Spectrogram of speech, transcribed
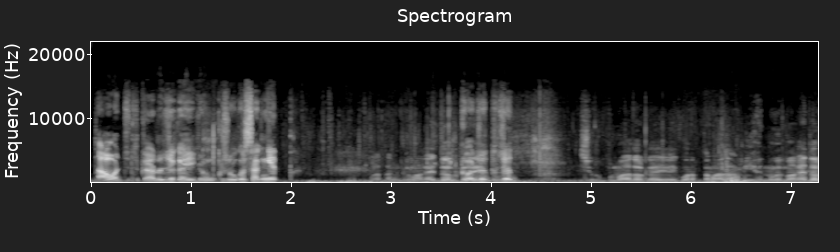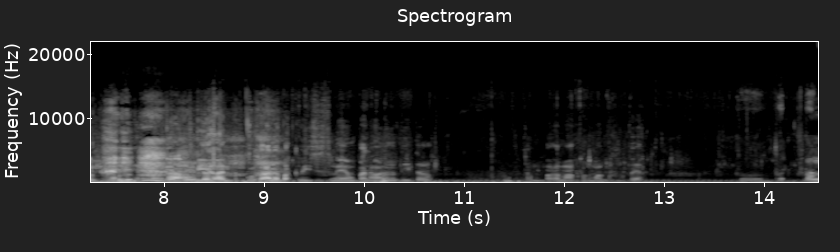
Tawad dito ka rin kay kang kusuga sangit. Matanggal mga idol. Ikaw Kaya, dito dyan. sure po mga idol, kaya kwarta mga idol, amihan mga mga idol. Amihan. Kung saan na ba krisis ngayong panahon dito. Tamba ka mga kung mag-super. Kupot man.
